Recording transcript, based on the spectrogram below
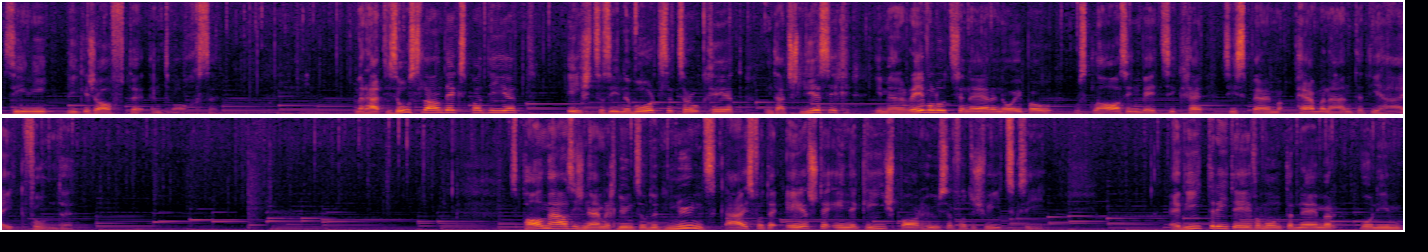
seine Liegenschaften entwachsen. Man hat ins Ausland expandiert, ist zu seinen Wurzeln zurückgekehrt und hat schließlich in einem revolutionären Neubau aus Glas in Wetzikon sein permanentes Zuhause gefunden. Das Palmhaus war nämlich 1990 eines der ersten Energiesparhäuser der Schweiz. Eine weitere Idee des Unternehmers, die ihn,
